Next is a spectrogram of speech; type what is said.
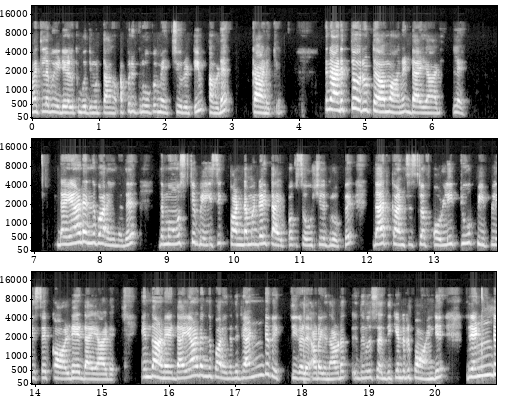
മറ്റുള്ള വീടുകൾക്ക് ബുദ്ധിമുട്ടാകും. അപ്പൊ ഒരു ഗ്രൂപ്പ് മെച്യൂരിറ്റിയും അവിടെ കാണിക്കും. പിന്നെ അടുത്ത ഒരു ടേം ആണ് ഡയാഡ് അല്ലെ ഡയാഡ് എന്ന് പറയുന്നത് the most basic fundamental type of social group that consist of only two people is a called a dyad എന്താണ്? ഡയാഡ് എന്ന് പറയുന്നത് രണ്ട് വ്യക്തികൾ അടങ്ങുന്ന അവിടെ നിങ്ങൾ ശ്രദ്ധിക്കേണ്ട ഒരു പോയിന്റ് രണ്ട്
